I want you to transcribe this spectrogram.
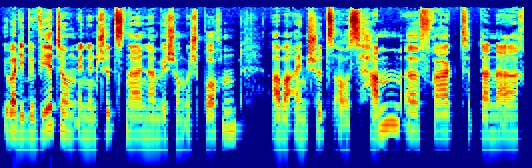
über die Bewertung in den Schützenhallen haben wir schon gesprochen, aber ein Schütz aus Hamm äh, fragt danach,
